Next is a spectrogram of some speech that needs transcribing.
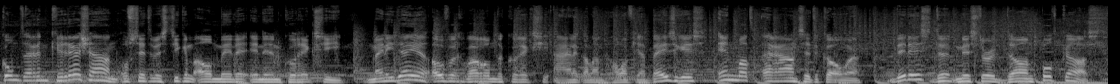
Komt er een crash aan of zitten we stiekem al midden in een correctie? Mijn ideeën over waarom de correctie eigenlijk al een half jaar bezig is en wat eraan zit te komen. Dit is de Mr. Dawn Podcast.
